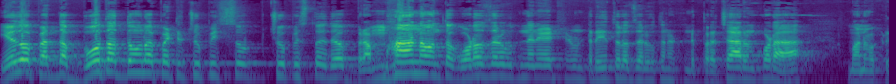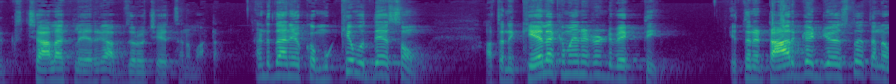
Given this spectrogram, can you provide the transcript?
ఏదో పెద్ద భూతద్దంలో పెట్టి చూపిస్తూ చూపిస్తూ ఏదో బ్రహ్మాండం అంత గొడవ జరుగుతుంది అనేటువంటి రీతిలో జరుగుతున్నటువంటి ప్రచారం కూడా మనం ఇక్కడ చాలా క్లియర్గా అబ్జర్వ్ చేయొచ్చు అనమాట అంటే దాని యొక్క ముఖ్య ఉద్దేశం అతని కీలకమైనటువంటి వ్యక్తి ఇతను టార్గెట్ చేస్తూ ఇతను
